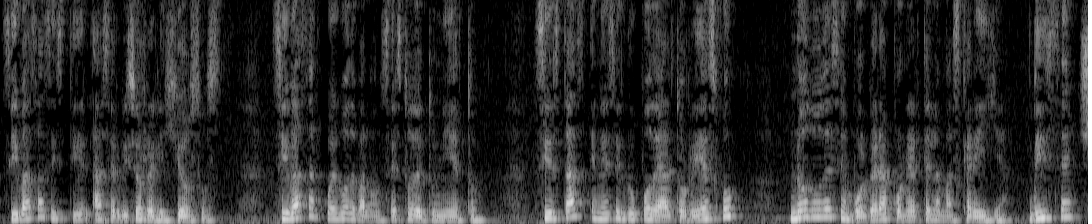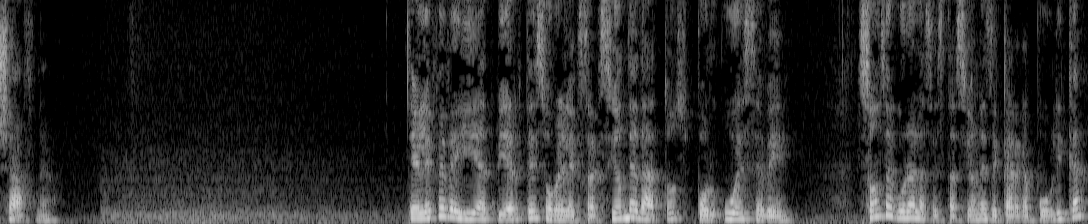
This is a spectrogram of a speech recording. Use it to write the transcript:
si vas a asistir a servicios religiosos, si vas al juego de baloncesto de tu nieto, si estás en ese grupo de alto riesgo, no dudes en volver a ponerte la mascarilla, dice Schaffner. El FBI advierte sobre la extracción de datos por USB. ¿Son seguras las estaciones de carga pública?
